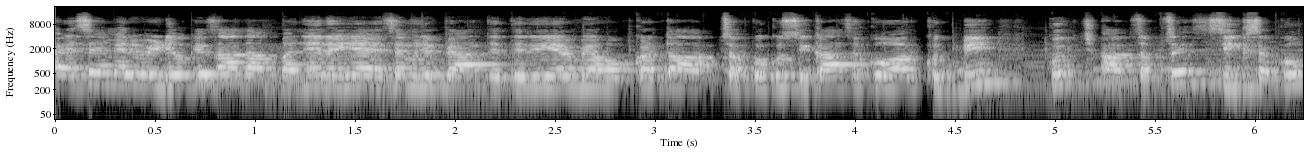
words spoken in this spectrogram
ऐसे मेरे वीडियो के साथ आप बने रहिए, ऐसे मुझे प्यार देते रहिए। मैं होप करता हूँ आप सबको कुछ सिखा सकूँ और खुद भी कुछ आप सबसे सीख सकूँ।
